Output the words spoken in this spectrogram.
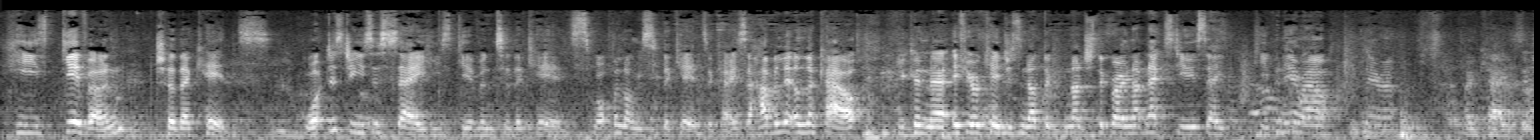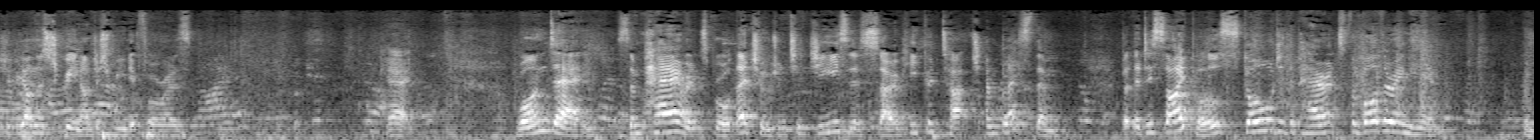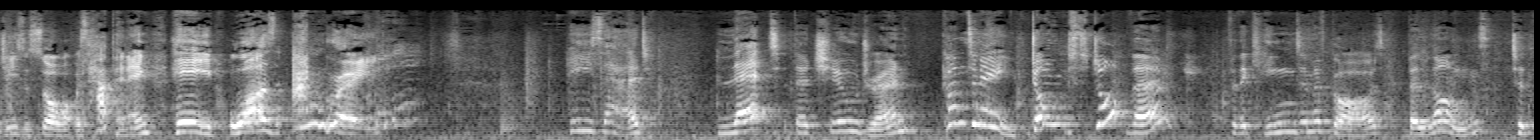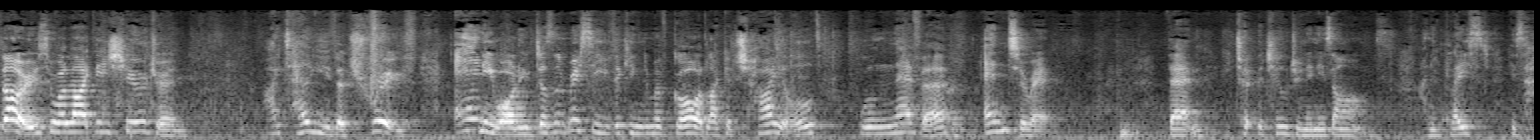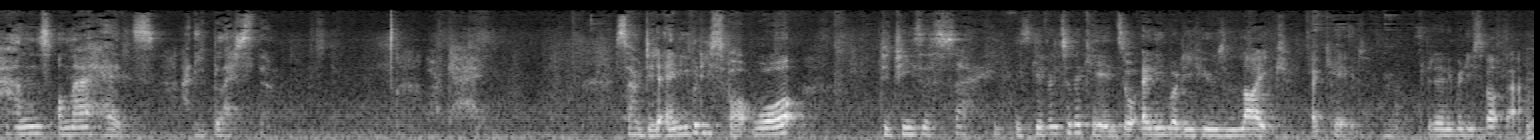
he's given to the kids? What does Jesus say he's given to the kids? What belongs to the kids? Okay, so have a little look out. You can, uh, if you're a kid, just nudge the, nudge the grown up next to you, say, keep an ear out, keep an ear out. Okay, so it should be on the screen. I'll just read it for us. Okay. One day, some parents brought their children to Jesus so he could touch and bless them. But the disciples scolded the parents for bothering him. When Jesus saw what was happening, he was angry. He said, Let the children come to me. Don't stop them for the kingdom of God belongs to those who are like these children. I tell you the truth anyone who doesn't receive the kingdom of God like a child will never enter it. Then he took the children in his arms and he placed his hands on their heads and he blessed them. Okay. So, did anybody spot what did Jesus say is given to the kids or anybody who's like a kid? Did anybody spot that?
